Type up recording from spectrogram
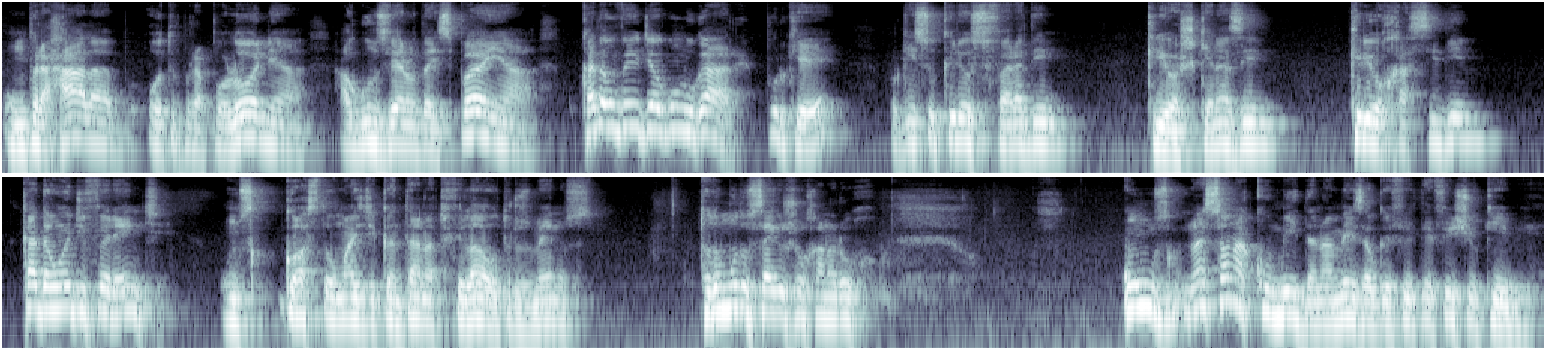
um para Halab, outro para Polônia, alguns vieram da Espanha, cada um veio de algum lugar. Por quê? Porque isso criou os Faradim, criou Ashkenazim, criou Hassidim. Cada um é diferente. Uns gostam mais de cantar na Tufilá, outros menos. Todo mundo segue o Shulchan Aruch. Uns, não é só na comida, na mesa, o gefilte fish e o kibe.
